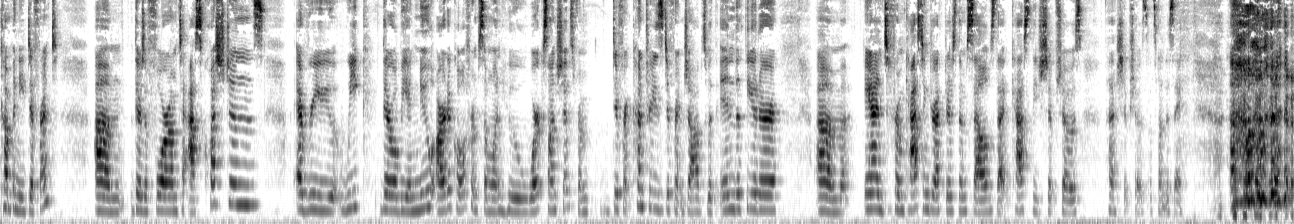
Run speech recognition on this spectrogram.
company different. Um, there's a forum to ask questions. Every week, there will be a new article from someone who works on ships from different countries, different jobs within the theater, um, and from casting directors themselves that cast these ship shows. ship shows, that's fun to say.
